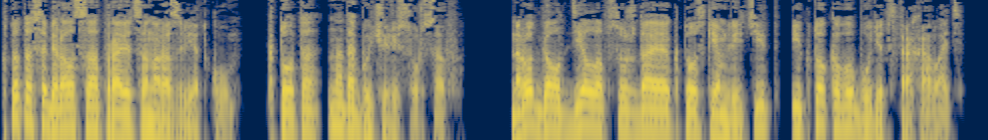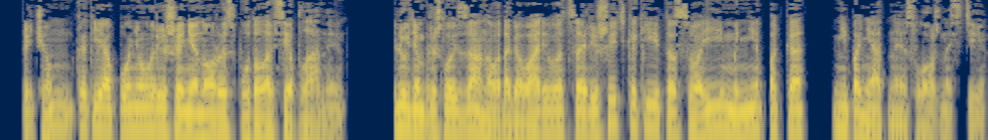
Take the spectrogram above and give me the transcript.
Кто-то собирался отправиться на разведку, кто-то на добычу ресурсов. Народ галдел, обсуждая, кто с кем летит и кто кого будет страховать. Причем, как я понял, решение Норы спутало все планы. Людям пришлось заново договариваться, решить какие-то свои, мне пока непонятные сложности.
